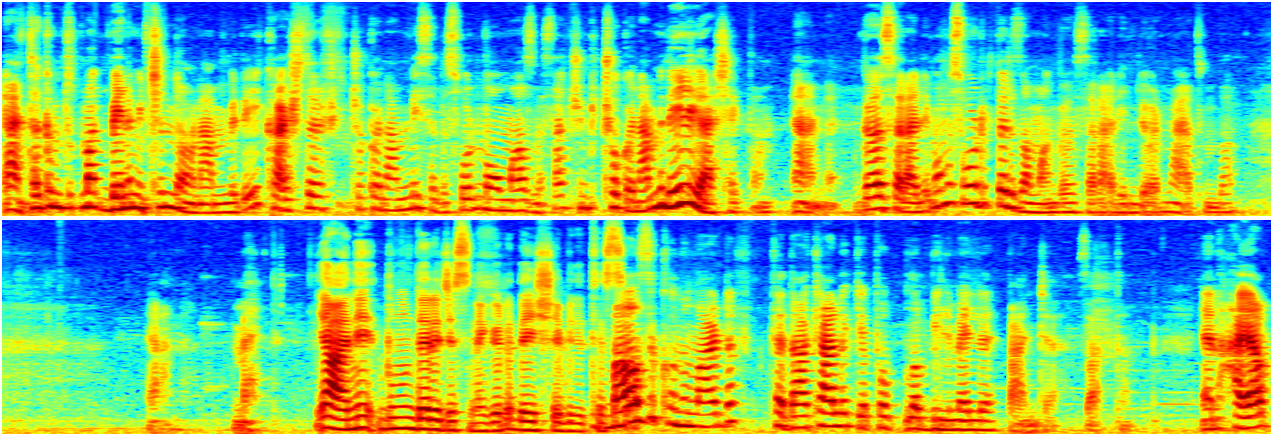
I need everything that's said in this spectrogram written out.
Yani takım tutmak benim için de önemli değil. Karşı taraf için çok önemliyse de sorun olmaz mesela. Çünkü çok önemli değil gerçekten. Yani Galatasaraylıyım ama sordukları zaman Galatasaraylıyım diyorum hayatımda. Yani meh. Yani bunun derecesine göre değişebilitesi. Bazı konularda fedakarlık yapılabilmeli bence zaten. Yani hayat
